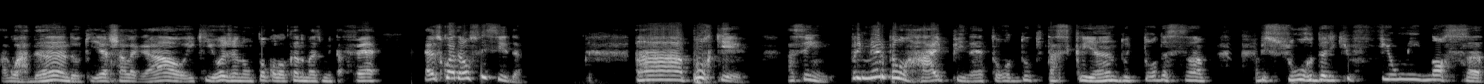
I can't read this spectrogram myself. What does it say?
aguardando, que ia achar legal e que hoje eu não estou colocando mais muita fé, é o Esquadrão Suicida. Ah, por quê? Assim, primeiro pelo hype, né, todo que está se criando e toda essa absurda de que o filme, nossa,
